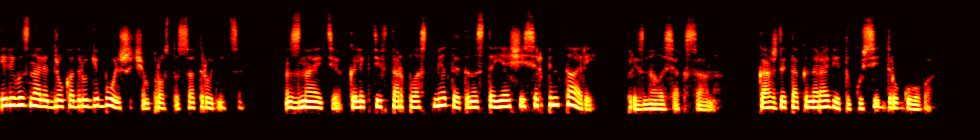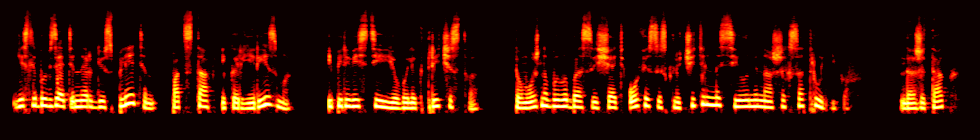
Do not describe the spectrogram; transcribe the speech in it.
Или вы знали друг о друге больше, чем просто сотрудницы? Знаете, коллектив Тарпластмета — это настоящий серпентарий, призналась Оксана. Каждый так и норовит укусить другого. Если бы взять энергию сплетен, подстав и карьеризма и перевести ее в электричество, то можно было бы освещать офис исключительно силами наших сотрудников. Даже так?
